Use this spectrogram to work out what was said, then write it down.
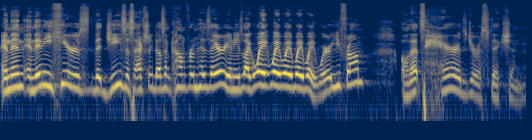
and then and then he hears that Jesus actually doesn't come from his area, and he's like, wait, wait, wait, wait, wait. Where are you from? Oh, that's Herod's jurisdiction.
